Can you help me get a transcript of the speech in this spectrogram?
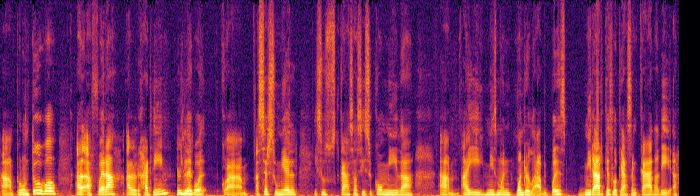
ah, por un tubo a- afuera al jardín y luego ah, hacer su miel y sus casas y su comida ah, ahí mismo en Wonder Lab y puedes mirar qué es lo que hacen cada día.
